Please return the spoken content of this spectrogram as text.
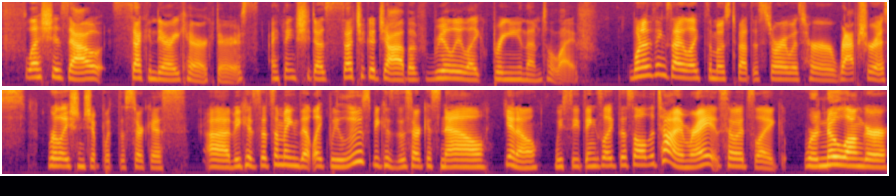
fleshes out secondary characters. I think she does such a good job of really like bringing them to life. One of the things I liked the most about this story was her rapturous relationship with the circus. Uh, because that's something that like we lose because the circus now, you know, we see things like this all the time, right? So it's like we're no longer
